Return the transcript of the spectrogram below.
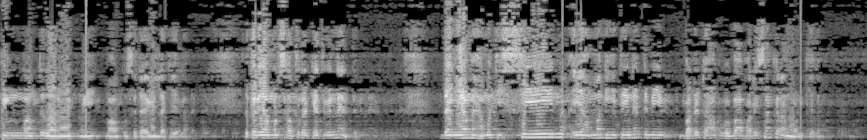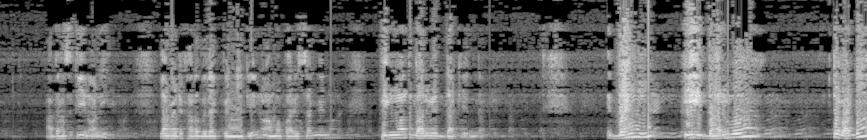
පින්වන්ත දරුවෙක් මේ මව කුසට ඇවිල්ලා කියලා. එතකොට යම්මට සතුටක් ඇති වෙන්නේ නැද්ද? දැන් යම් හැමතිස්සෙම ඒ අම්මගේ හිතේ නැද්ද මේ බඩට ආපු බබා පරිස්සම් කරන්න ඕනේ කියලා? අදහස තියෙනවනේ. ළමයට කරදරයක් වෙන්නේ නැති වෙනවා අම්මා පරිස්සම් වෙනවා. පින්වන්ත දරුවෙක් දකින්න. දැන් ඒ දරුවාට වඩා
